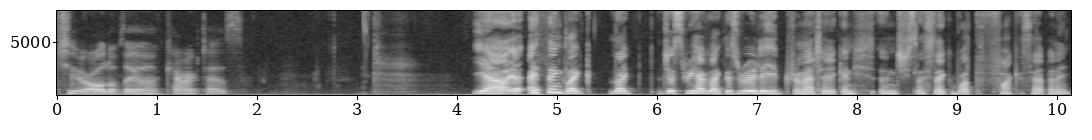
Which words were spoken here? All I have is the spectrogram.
to all of the characters. Yeah. I, I think like like just we have like this really dramatic and and she's just like, what the fuck is happening?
